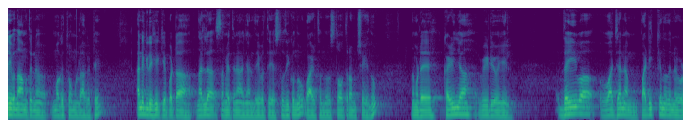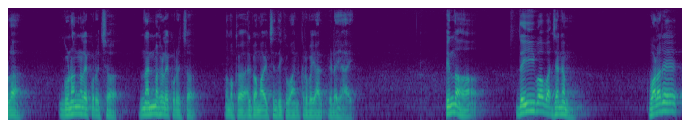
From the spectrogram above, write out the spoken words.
ദൈവനാമത്തിന് മഹത്വമുണ്ടാകട്ടെ. അനുഗ്രഹിക്കപ്പെട്ട നല്ല സമയത്തിനായി ഞാൻ ദൈവത്തെ സ്തുതിക്കുന്നു വാഴ്ത്തുന്നു സ്തോത്രം ചെയ്യുന്നു. നമ്മുടെ കഴിഞ്ഞ വീഡിയോയിൽ ദൈവവചനം പഠിക്കുന്നതിനുള്ള ഗുണങ്ങളെക്കുറിച്ച് നന്മകളെക്കുറിച്ച് നമുക്ക് അല്പമായി ചിന്തിക്കുവാൻ കൃപയാൽ ഇടയായി. ഇന്ന് ദൈവവചനം വളരെ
